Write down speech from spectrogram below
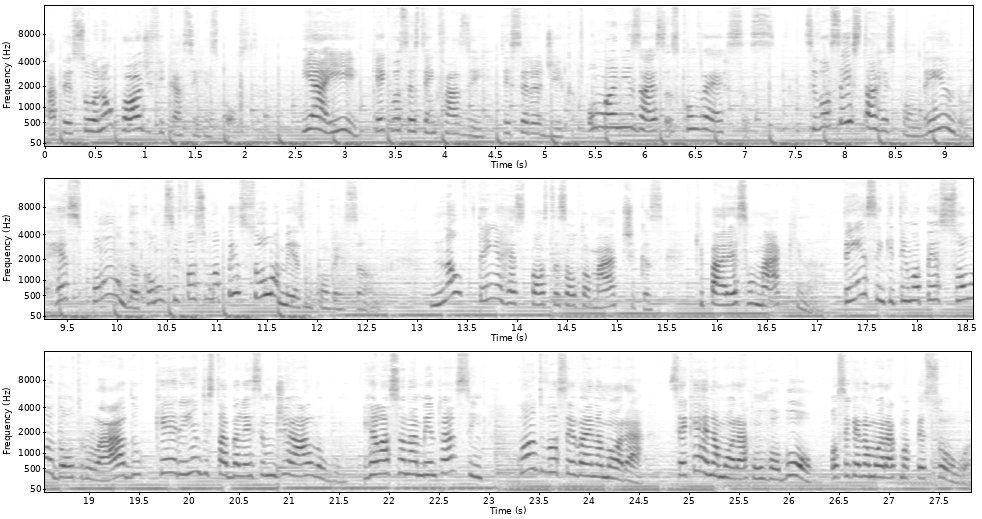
A pessoa não pode ficar sem resposta. E aí, o que, que vocês têm que fazer? Terceira dica: humanizar essas conversas. Se você está respondendo, responda como se fosse uma pessoa mesmo conversando. Não tenha respostas automáticas que pareçam máquina. Pensem que tem uma pessoa do outro lado querendo estabelecer um diálogo. Relacionamento é assim. Quando você vai namorar, você quer namorar com um robô ou você quer namorar com uma pessoa?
